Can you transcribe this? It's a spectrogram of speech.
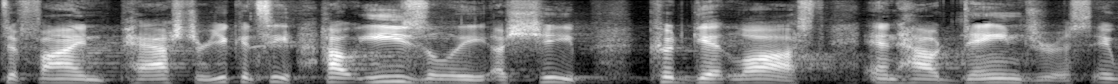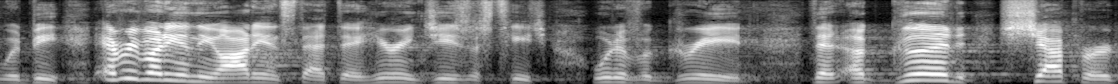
to find pasture. You can see how easily a sheep could get lost and how dangerous it would be. Everybody in the audience that day hearing Jesus teach would have agreed that a good shepherd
